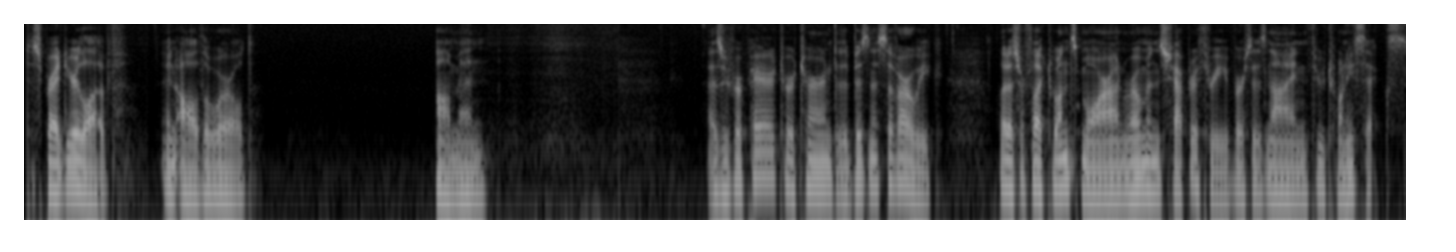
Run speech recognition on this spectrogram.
to spread your love in all the world. Amen. As we prepare to return to the business of our week, let us reflect once more on Romans chapter 3, verses 9 through 26.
